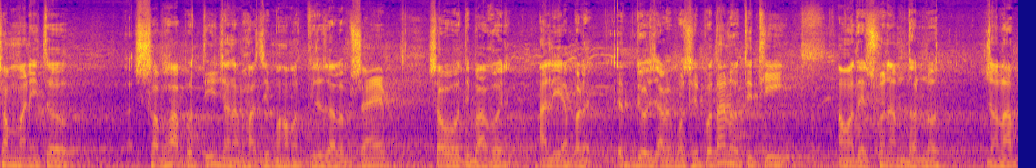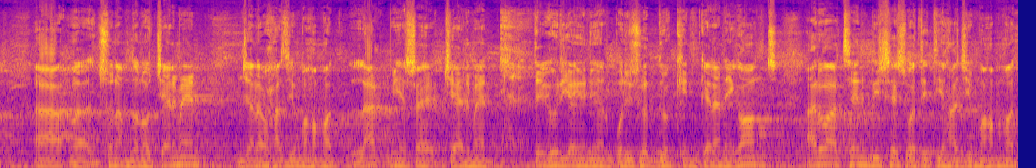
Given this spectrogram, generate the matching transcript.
সম্মানিত সভাপতি জনাব হাজি মোহাম্মদ ফিরোজ আলম সাহেব, সভাপতি বাগর আলিয়াপাড়া কেন্দ্রীয় জামে মসজিদ প্রধান অতিথি, আমাদের সুনামধন্য জনাব আহ, চেয়ারম্যান জনাব হাজি মোহাম্মদ লাট মিয়া সাহেব চেয়ারম্যান তেঘরিয়া ইউনিয়ন পরিষদ দক্ষিণ কেরানীগঞ্জ। আরও আছেন বিশেষ অতিথি হাজি মোহাম্মদ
